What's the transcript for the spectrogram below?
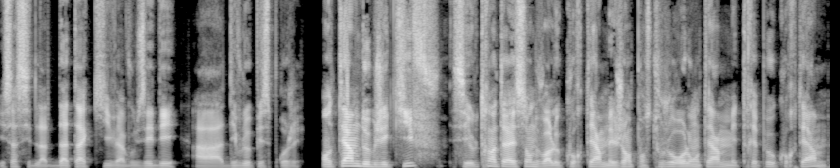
Et ça, c'est de la data qui va vous aider à développer ce projet. En termes d'objectifs, c'est ultra intéressant de voir le court terme. Les gens pensent toujours au long terme, mais très peu au court terme.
